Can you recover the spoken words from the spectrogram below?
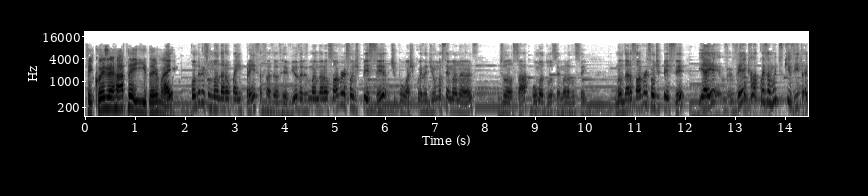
Tem coisa errada aí, né, mano? Aí, quando eles mandaram pra imprensa fazer os reviews, eles mandaram só a versão de PC, tipo, acho que coisa de uma semana antes de lançar, uma, duas semanas, não sei. Mandaram só a versão de PC, e aí veio aquela coisa muito esquisita,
